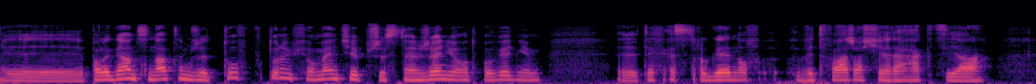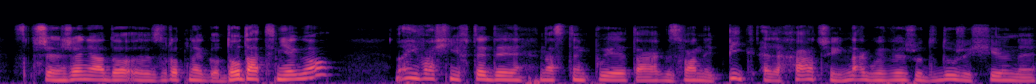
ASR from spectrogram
yy, polegający na tym, że tu w którymś momencie przy stężeniu odpowiednim yy, tych estrogenów wytwarza się reakcja sprzężenia do, y, zwrotnego dodatniego, no i właśnie wtedy następuje tak zwany pik LH, czyli nagły wyrzut, duży, silny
